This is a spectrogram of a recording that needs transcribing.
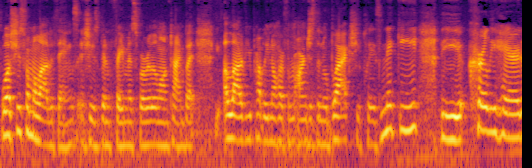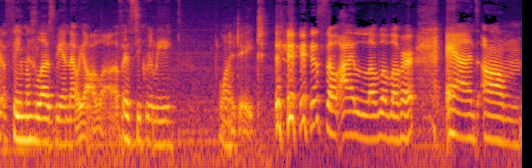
well she's from a lot of things and she's been famous for a really long time but a lot of you probably know her from orange is the new black. She plays nicky the curly haired famous lesbian that we all love and secretly want to date. So i love love love her. And um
